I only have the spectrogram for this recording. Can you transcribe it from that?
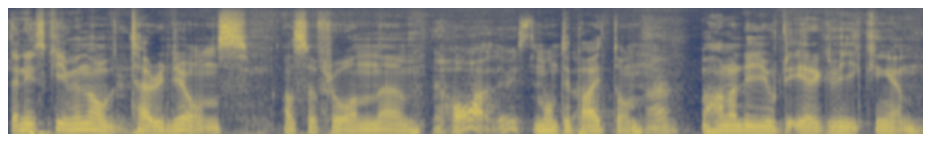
Den är skriven av Terry Jones, alltså från eh, Jaha, det visste jag Monty inte. Python. Nej. Han hade ju gjort Erik Vikingen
